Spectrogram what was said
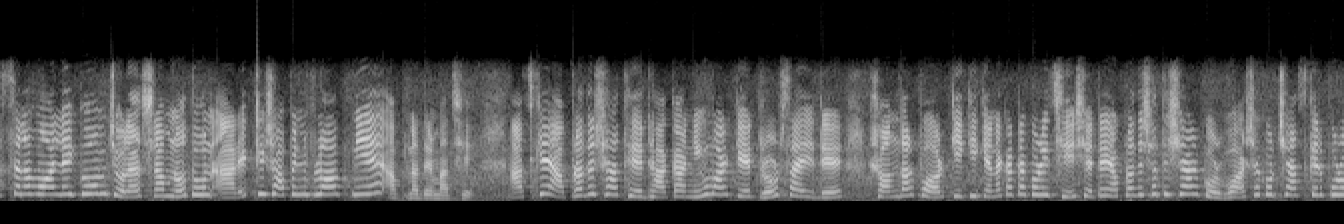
আসসালামু আলাইকুম, চলে আসলাম নতুন আরেকটি শপিং ব্লগ নিয়ে আপনাদের মাঝে। আজকে আপনাদের সাথে ঢাকা নিউ মার্কেট রোড সাইডে সন্ধ্যার পর কি কি কেনাকাটা করেছি সেটাই আপনাদের সাথে শেয়ার করব। আশা করছি আজকের পুরো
